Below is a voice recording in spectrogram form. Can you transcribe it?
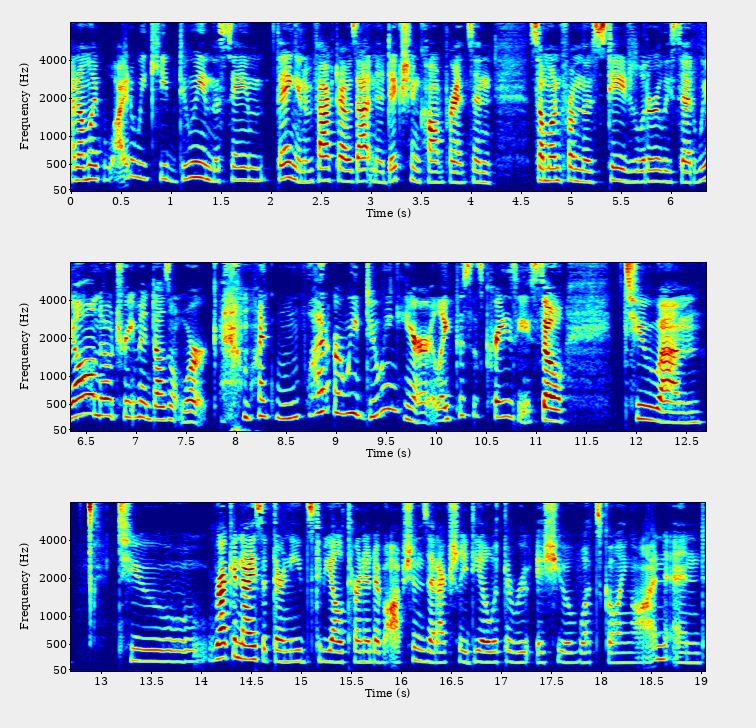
And I'm like, why do we keep doing the same thing? And in fact, I was at an addiction conference and someone from the stage literally said, We all know treatment doesn't work. And I'm like, What are we doing here? Like, this is crazy. So, to, um, to recognize that there needs to be alternative options that actually deal with the root issue of what's going on. And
